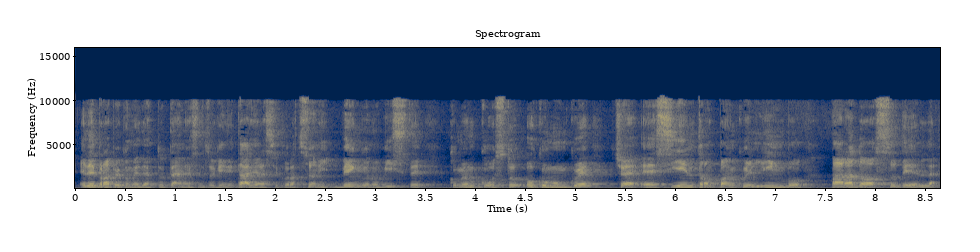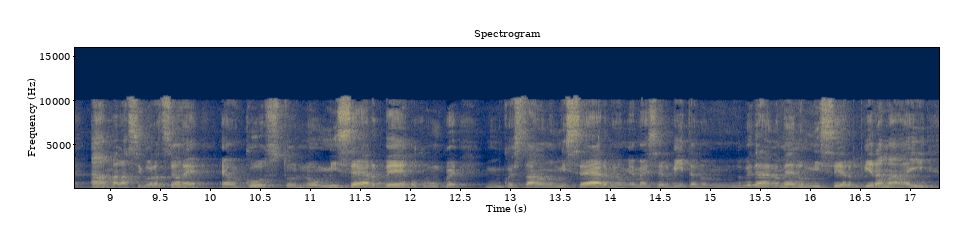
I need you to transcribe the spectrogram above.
Ed è proprio come hai detto te, nel senso che in Italia le assicurazioni vengono viste come un costo o comunque cioè, eh, si entra un po' in quel limbo paradosso del ah ma l'assicurazione è un costo, non mi serve o comunque "Mm, quest'anno non mi serve, non mi è mai servita, non, vedrai a me non mi servirà mai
